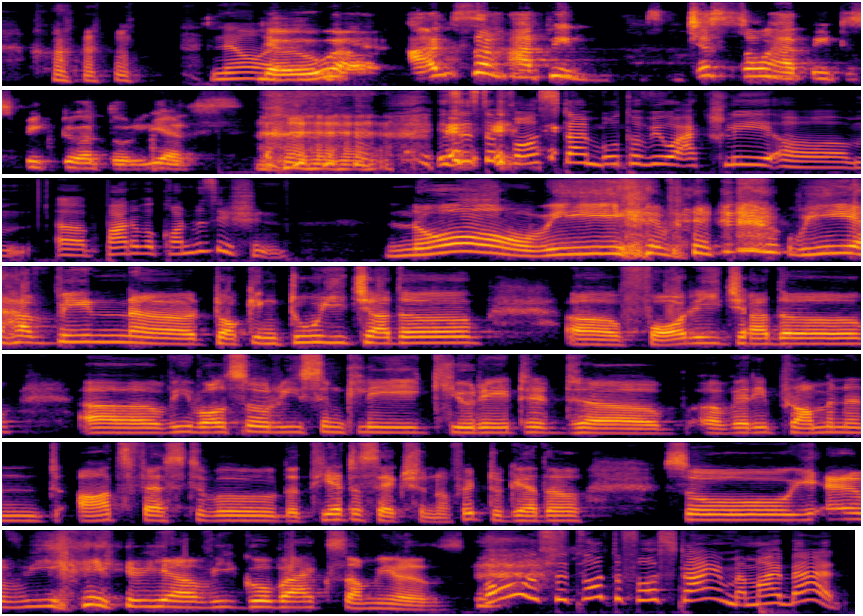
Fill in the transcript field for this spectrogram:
No, No, uh, I'm so happy, just so happy to speak to Atul. Yes. is this the first time both of you are actually um, uh, part of a conversation? No, we we have been uh, talking to each other, uh, for each other. Uh, we've also recently curated uh, a very prominent arts festival, the theatre section of it, together. So yeah, we yeah we go back some years. Oh, so it's not the first time. Am I bad?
